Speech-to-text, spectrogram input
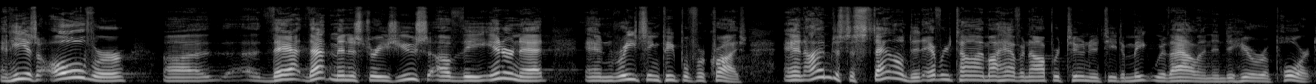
And he is over uh, that, that ministry's use of the internet and reaching people for Christ. And I'm just astounded every time I have an opportunity to meet with Alan and to hear a report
